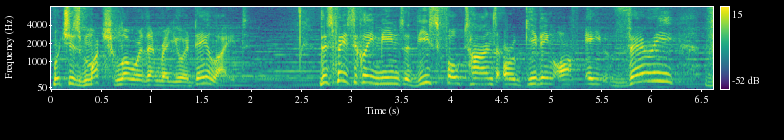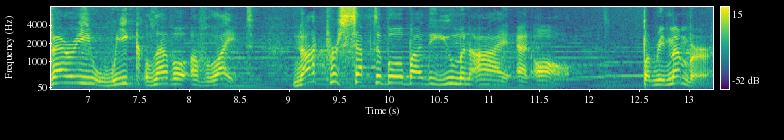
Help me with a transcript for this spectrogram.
which is much lower than regular daylight. This basically means that these photons are giving off a very, very weak level of light, not perceptible by the human eye at all. But remember,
